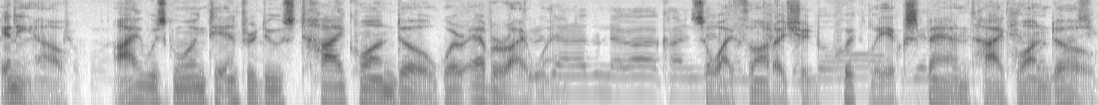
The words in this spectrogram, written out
Anyhow, I was going to introduce Taekwondo wherever I went, so I thought I should quickly expand Taekwondo.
